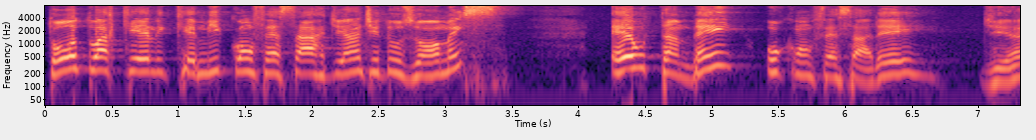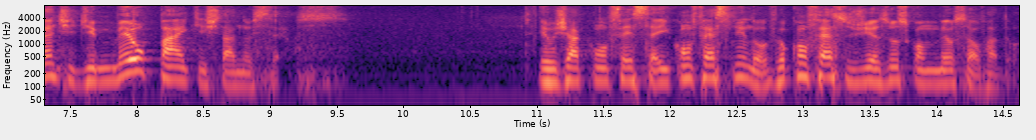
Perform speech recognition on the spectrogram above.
todo aquele que me confessar diante dos homens, eu também o confessarei diante de meu Pai que está nos céus. Eu já confessei, confesso de novo. Eu confesso Jesus como meu Salvador.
